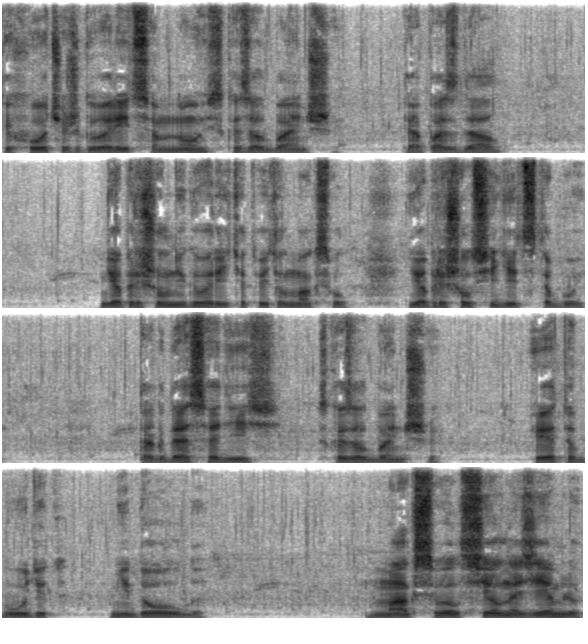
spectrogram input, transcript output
ты хочешь говорить со мной, — сказал Банши, — ты опоздал?» «Я пришел не говорить», — ответил Максвелл. «Я пришел сидеть с тобой». «Тогда садись», — сказал Банши. «Это будет недолго». Максвелл сел на землю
